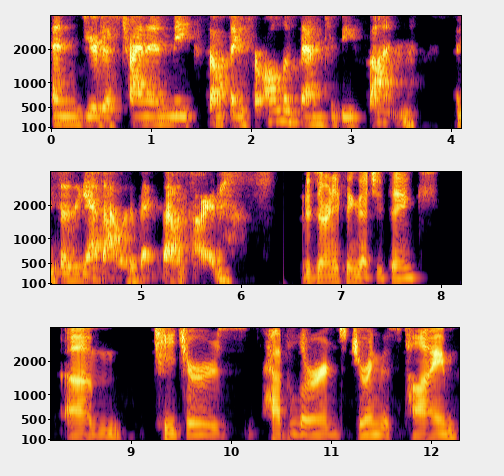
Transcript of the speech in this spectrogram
and you're just trying to make something for all of them to be fun. And so, yeah, that would have been that was hard. But is there anything that you think um, teachers have learned during this time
